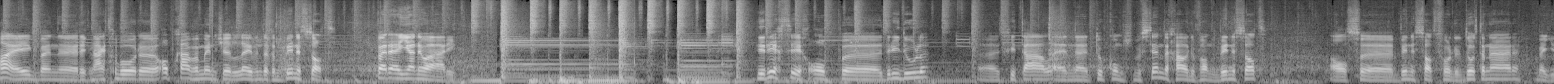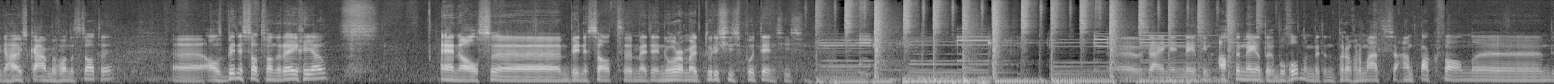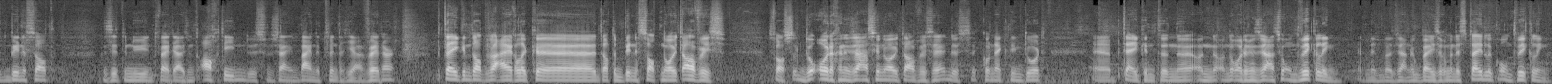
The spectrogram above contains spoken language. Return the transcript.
Hi, ik ben eh, Rick Naakt geboren, opgavemanager Levendige Binnenstad per 1 januari. Die richt zich op uh, drie doelen. Uh, het vitaal en toekomstbestendig houden van de binnenstad. Als binnenstad voor de Dordtenaren, een beetje de huiskamer van de stad. Hè. als binnenstad van de regio. En als binnenstad met enorme toeristische potenties. Zijn in 1998 begonnen met een programmatische aanpak van de binnenstad. We zitten nu in 2018, dus we zijn bijna 20 jaar verder. Betekent dat we eigenlijk uh, dat de binnenstad nooit af is. Zoals de organisatie nooit af is. Hè? Dus Connecting Dort uh, betekent een, een, een, organisatieontwikkeling. We zijn ook bezig met een stedelijke ontwikkeling.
